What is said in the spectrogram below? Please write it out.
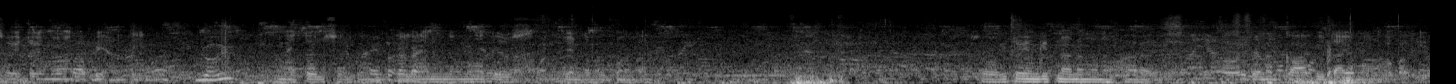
So ito yung mga kapihan dito. Mga tools yan. Kung kailangan mo ng mga tools, yan ka pupunta. So ito yung gitna ng ano, Harrods. So ito nagkapi tayo mga kapatid.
